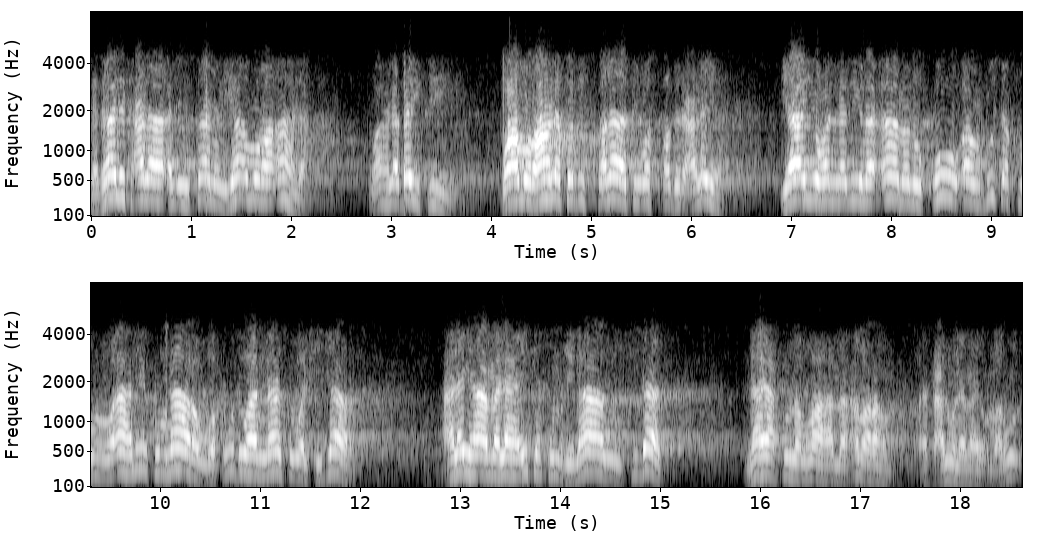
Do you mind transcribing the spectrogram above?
كذلك على الإنسان أن يأمر أهله وأهل بيته وأمر أهلك بالصلاة واصطبر عليها يا أيها الذين آمنوا قوا أنفسكم وأهليكم نارا وقودها الناس والحجارة عليها ملائكة غلاظ شداد لا يعصون الله ما أمرهم ويفعلون ما يؤمرون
